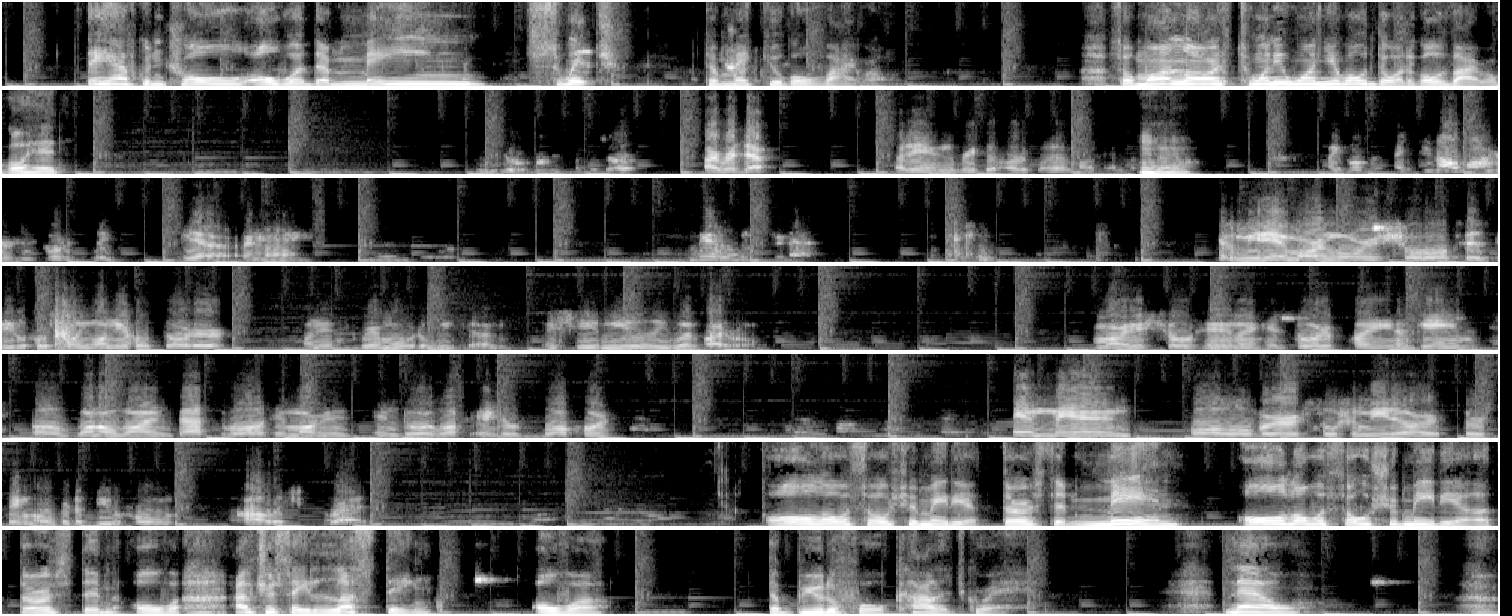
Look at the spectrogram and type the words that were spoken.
They have control over the main switch to make you go viral. So Martin Lawrence 21 year old daughter goes viral. Go ahead. I read that. I didn't read the article. I have one. Mhm. Michael, I do not want her to go to sleep. Yeah, I know. Come here, let me do that. Comedian Martin Lawrence showed off his beautiful 21 year old daughter on Instagram over the weekend, and she immediately went viral. Martin showed him and his daughter playing a game of one on one basketball in Martin's indoor Los Angeles ball court. And man, all over social media are thirsting over the beautiful college grad. all over social media, thirsting men all over social media are thirsting over, I should say, lusting over the beautiful college grad. Now,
